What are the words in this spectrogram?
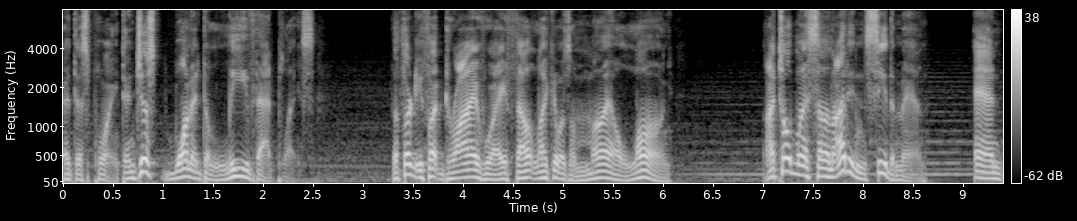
at this point and just wanted to leave that place. The 30-foot driveway felt like it was a mile long. I told my son I didn't see the man, and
